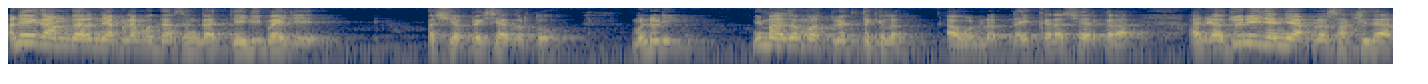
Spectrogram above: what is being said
अनेक आमदारांनी आपल्या मतदारसंघात केली पाहिजे अशी अपेक्षा करतो. मंडळी मी माझं मत व्यक्त केलं. आवडलं लाईक करा शेअर करा. आणि अजूनही ज्यांनी आपलं साक्षीदार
